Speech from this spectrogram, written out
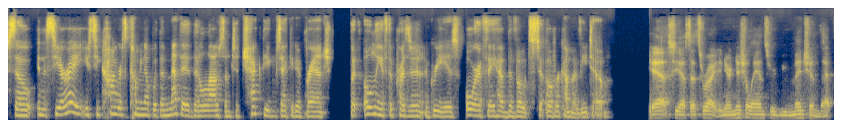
So in the CRA, you see Congress coming up with a method that allows them to check the executive branch, but only if the president agrees or if they have the votes to overcome a veto. Yes, yes, that's right. In your initial answer, you mentioned that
